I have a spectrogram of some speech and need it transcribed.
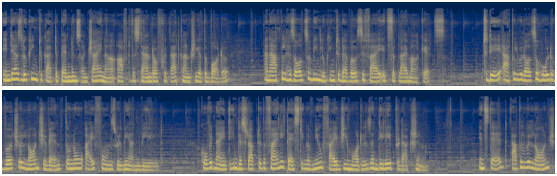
India is looking to cut dependence on China after the standoff with that country at the border, and Apple has also been looking to diversify its supply markets. Today, Apple will also hold a virtual launch event, though no iPhones will be unveiled. COVID 19 disrupted the final testing of new 5G models and delayed production. Instead, Apple will launch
